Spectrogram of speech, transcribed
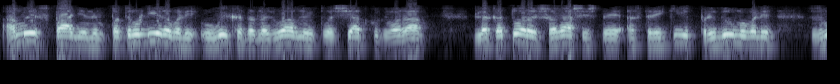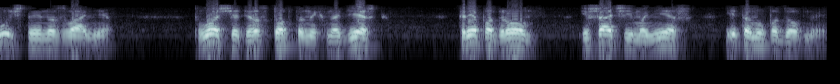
А мы с Паниным патрулировали у выхода на главную площадку двора, для которой шарашечные остряки придумывали звучные названия. Площадь растоптанных надежд, треподром, ишачий манеж и тому подобное.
